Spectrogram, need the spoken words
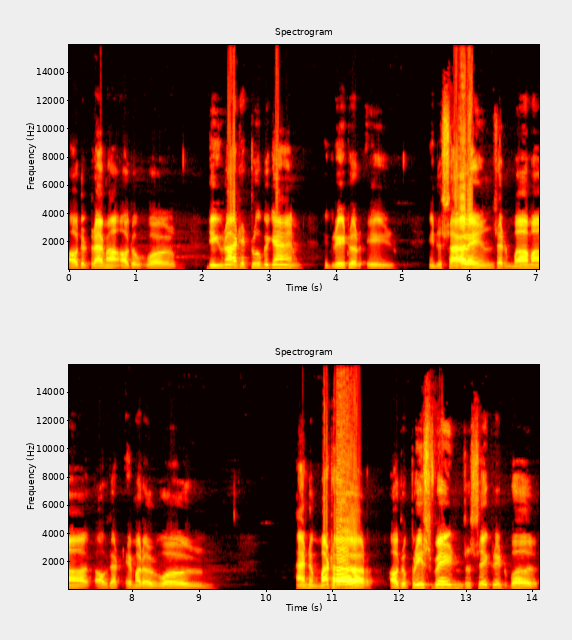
of the drama of the world. The united two began a greater age in the silence and murmur of that emerald world. And the mutter of the priest winds, the sacred world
